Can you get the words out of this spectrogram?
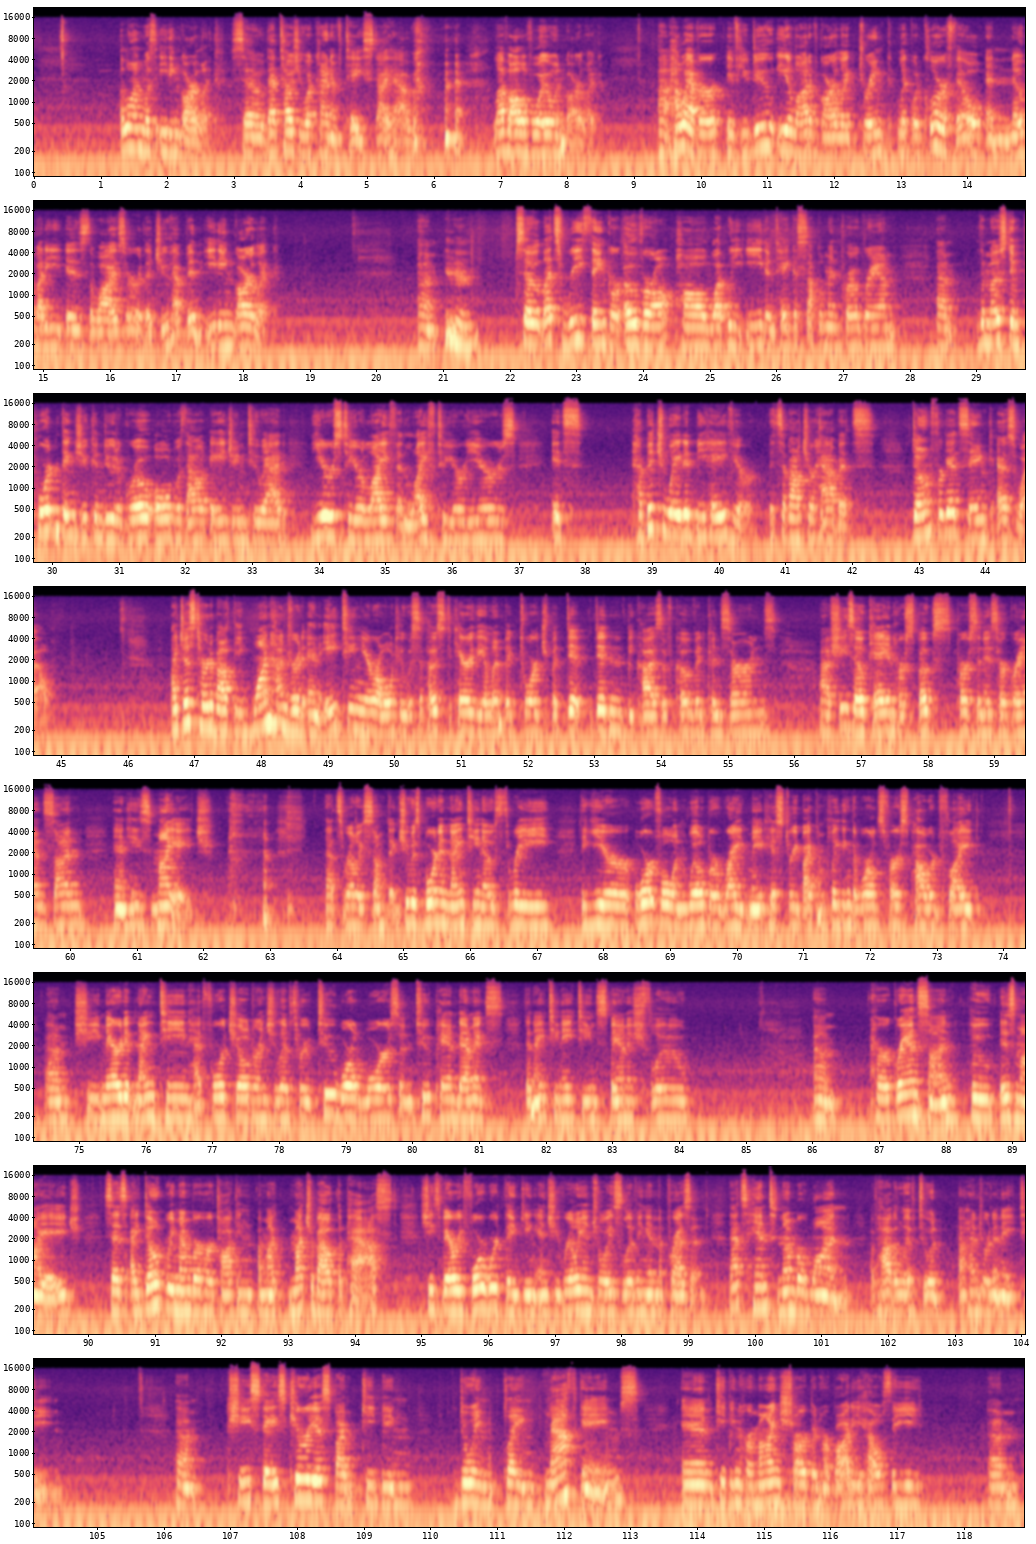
Along with eating garlic. So that tells you what kind of taste I have. Love olive oil and garlic. Uh, however, if you do eat a lot of garlic, drink liquid chlorophyll, and nobody is the wiser that you have been eating garlic. Um, so let's rethink or overhaul what we eat and take a supplement program. Um, the most important things you can do to grow old without aging, to add years to your life and life to your years, it's habituated behavior. It's about your habits. Don't forget zinc as well. I just heard about the 118 year old who was supposed to carry the Olympic torch but di- didn't because of COVID concerns. Uh, she's okay, and her spokesperson is her grandson, and he's my age. That's really something. She was born in 1903, the year Orville and Wilbur Wright made history by completing the world's first powered flight. Um, she married at 19, had four children. She lived through two world wars and two pandemics the 1918 Spanish flu. Um, her grandson, who is my age, says, I don't remember her talking much about the past. She's very forward thinking and she really enjoys living in the present. That's hint number one of how to live to 118. Um, she stays curious by keeping doing playing math games and keeping her mind sharp and her body healthy. Um,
